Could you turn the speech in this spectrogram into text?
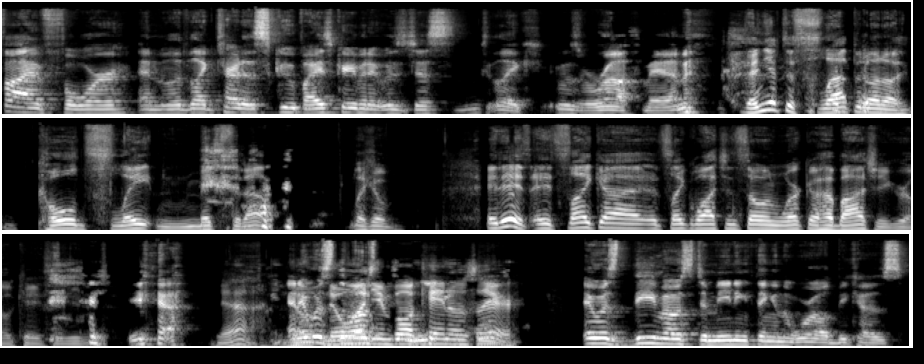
five four, and would like try to scoop ice cream, and it was just like it was rough, man. Then you have to slap it on a cold slate and mix it up. like a it is. It's like uh it's like watching someone work a hibachi grill, Casey. yeah. Yeah. And no, it was no the onion demeaning volcanoes there. it was the most demeaning thing in the world because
